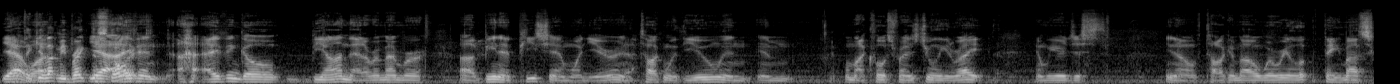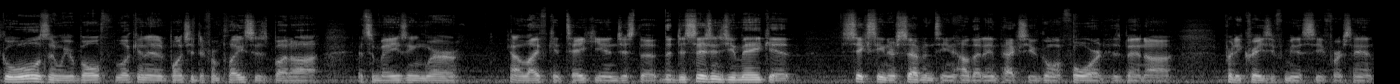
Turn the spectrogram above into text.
Yeah, I think you let me break the yeah, story. I even I even go beyond that. I remember uh, being at Peach Jam one year and Yeah. talking with you and, and one of my close friends, Julian Wright, and we were just, you know, talking about where we look, thinking about schools, and we were both looking at a bunch of different places. But uh, it's amazing where kind of life can take you, and just the the decisions you make at 16 or 17, how that impacts you going forward, has been uh, pretty crazy for me to see firsthand.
